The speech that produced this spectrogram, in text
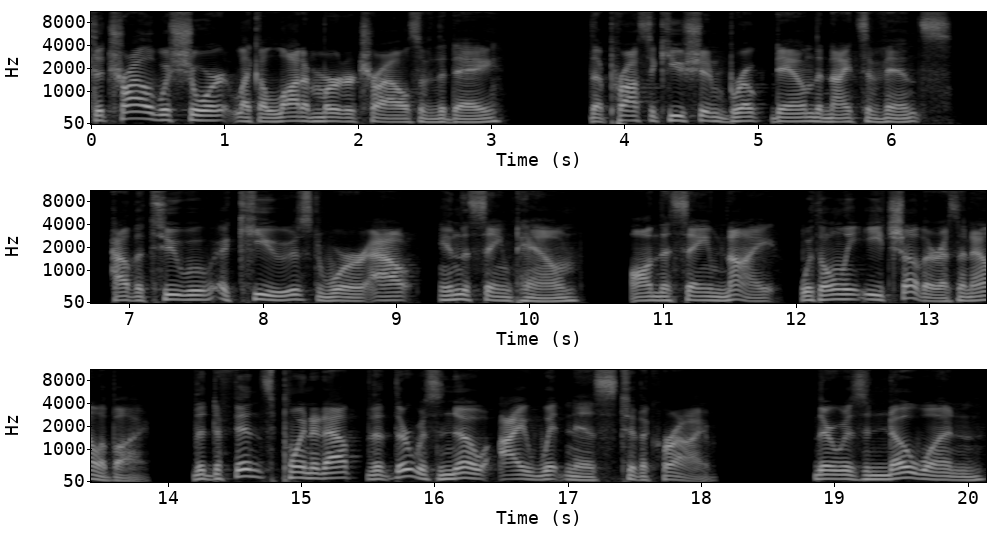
The trial was short, like a lot of murder trials of the day, the prosecution broke down the night's events, how the two accused were out in the same town on the same night with only each other as an alibi. The defense pointed out that there was no eyewitness to the crime. There was no one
